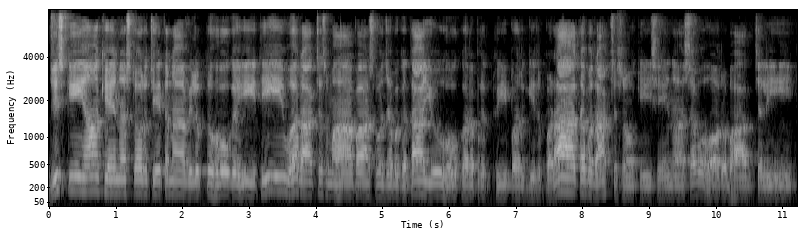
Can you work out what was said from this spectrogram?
जिसकी आँखें नष्ट और चेतना विलुप्त हो गई थी, वह राक्षस महापार्श्व जब गतायु होकर पृथ्वी पर गिर पड़ा, तब राक्षसों की सेना सब और भाग चली।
